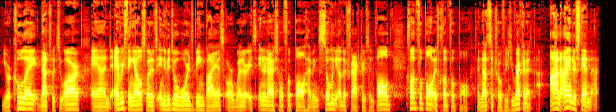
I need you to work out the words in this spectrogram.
You're Culé, that's what you are. And everything else, whether it's individual awards being biased or whether it's international football having so many other factors involved, club football is club football, and that's the trophies you recognize. And I understand that.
